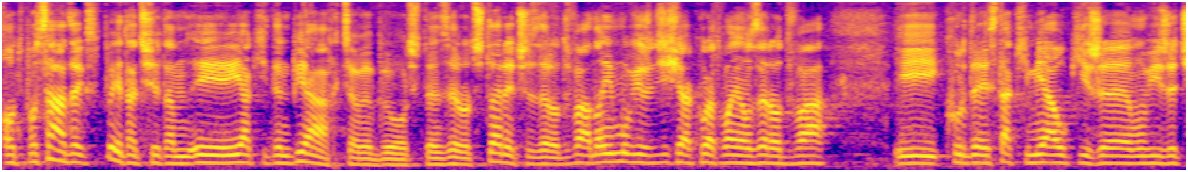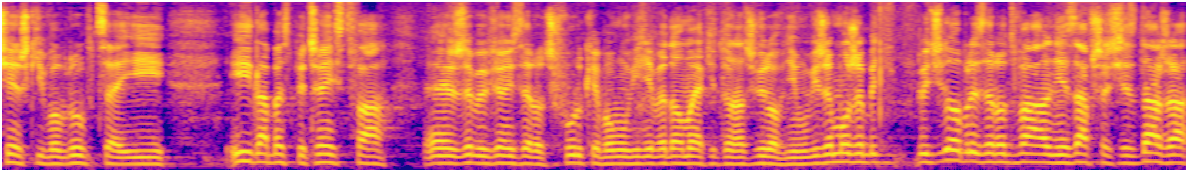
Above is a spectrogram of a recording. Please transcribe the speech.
Od posadzek, spytać się tam, y, jaki ten piach trzeba by było, czy ten 0,4 czy 0,2. No i mówi, że dzisiaj akurat mają 0,2 i kurde jest taki miałki, że mówi, że ciężki w obróbce i, i dla bezpieczeństwa, e, żeby wziąć 0,4, bo mówi, nie wiadomo jaki to na żwirowni. Mówi, że może być, być dobry 0,2, ale nie zawsze się zdarza.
